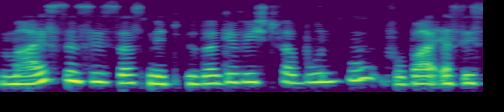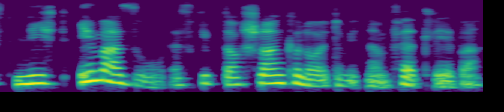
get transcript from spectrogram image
Meistens ist das mit Übergewicht verbunden, wobei es ist nicht immer so. Es gibt auch schlanke Leute mit einem Fettleber.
